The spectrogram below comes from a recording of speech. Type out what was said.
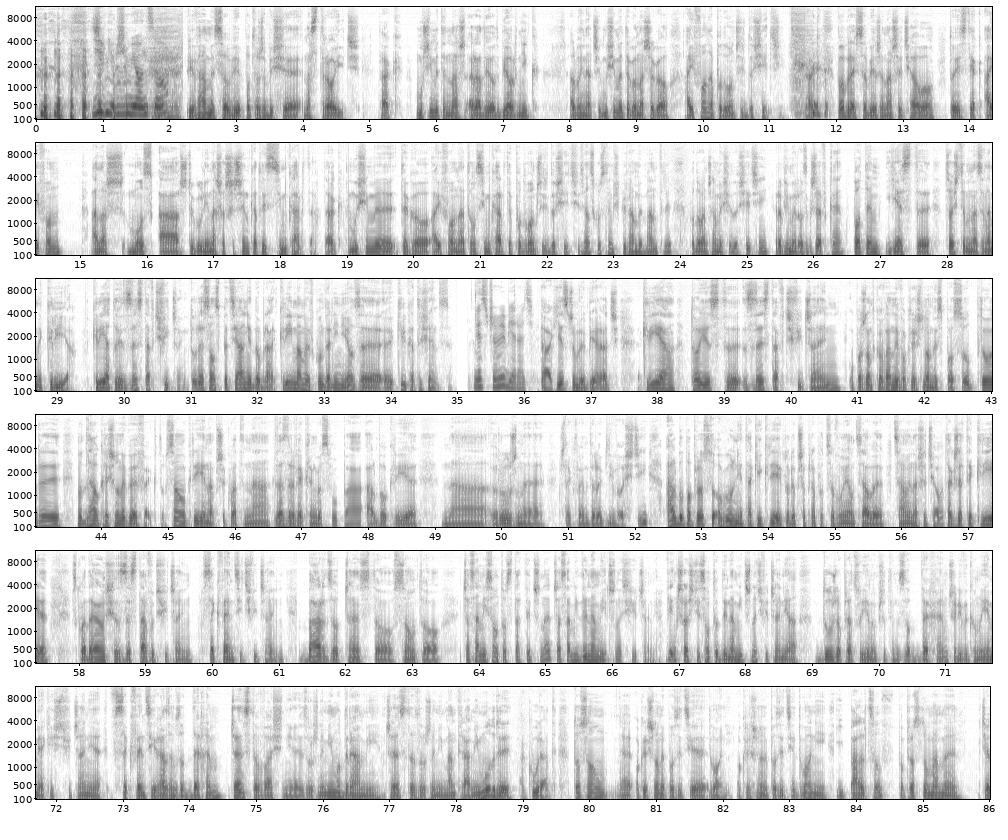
Dziwnie brzmiąco. Śpiewamy sobie po to, żeby się nastroić, tak? Musimy ten nasz radioodbiornik Albo inaczej, musimy tego naszego iPhone'a podłączyć do sieci. Tak? Wyobraź sobie, że nasze ciało to jest jak iPhone, a nasz mózg, a szczególnie nasza szyszynka to jest SIM-karta. Tak? Musimy tego iPhone'a, tą SIM-kartę podłączyć do sieci. W związku z tym śpiewamy mantry, podłączamy się do sieci, robimy rozgrzewkę. Potem jest e, coś, co my nazywamy kriya. Kriya to jest zestaw ćwiczeń, które są specjalnie dobra. Krii mamy w Kundalini Jodze e, kilka tysięcy. Jest czym wybierać. Tak, jest czym wybierać. Kriya to jest e, zestaw ćwiczeń uporządkowany w określony sposób, który no, dla określonego efektu. Są kryje na przykład na, dla zdrowia kręgosłupa, albo kryje na różne, że tak powiem, dolegliwości, albo po prostu ogólnie takie kryje, które przepracowują całe, całe nasze ciało. Także te kryje składają się z zestawu ćwiczeń, sekwencji ćwiczeń. Bardzo często są to Czasami są to statyczne, czasami dynamiczne ćwiczenia. W większości są to dynamiczne ćwiczenia. Dużo pracujemy przy tym z oddechem, czyli wykonujemy jakieś ćwiczenie w sekwencji razem z oddechem. Często właśnie z różnymi mudrami, często z różnymi mantrami. Mudry akurat to są e, określone pozycje dłoni. Określone pozycje dłoni i palców. Po prostu mamy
